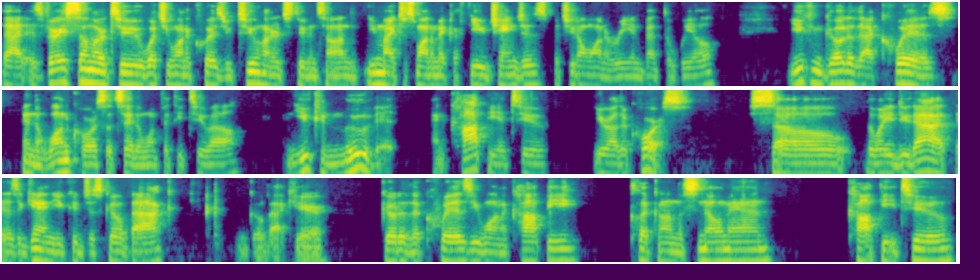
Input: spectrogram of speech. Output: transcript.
that is very similar to what you want to quiz your 200 students on. You might just want to make a few changes, but you don't want to reinvent the wheel. You can go to that quiz in the one course, let's say the 152L, and you can move it and copy it to your other course. So the way you do that is again, you could just go back, go back here, go to the quiz you want to copy, click on the snowman, copy to,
